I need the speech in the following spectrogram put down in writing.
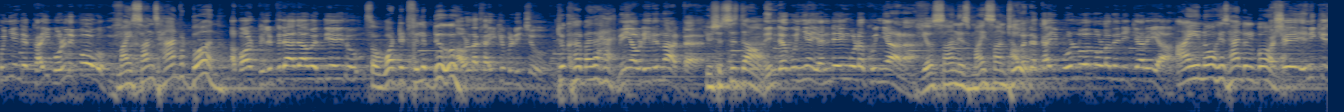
കുഞ്ഞിന്റെ കൈ പൊള്ളിപ്പോകും My son's hand would burn. അപ്പോൾ ഫിലിപ്പ് രാജാവ് എന്ത് ചെയ്തു So what did Philip do? അവളുടെ കൈക്ക് പിടിച്ചു Took her by the hand. നീ അവിടെ ഇരുന്നാട്ട് You should sit down. നിന്റെ കുഞ്ഞ് എന്റെയും കൂടെ കുഞ്ഞാണ് Your son is my son too. അവന്റെ കൈ പൊള്ളുമെന്നുള്ളത് എനിക്കറിയാം I know his hand will burn. പക്ഷേ എനിക്ക്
